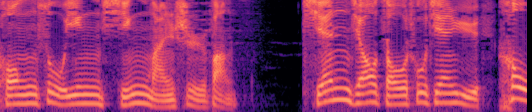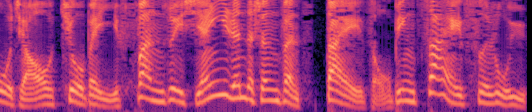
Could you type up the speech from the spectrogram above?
孔素英刑满释放，前脚走出监狱，后脚就被以犯罪嫌疑人的身份带走，并再次入狱，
